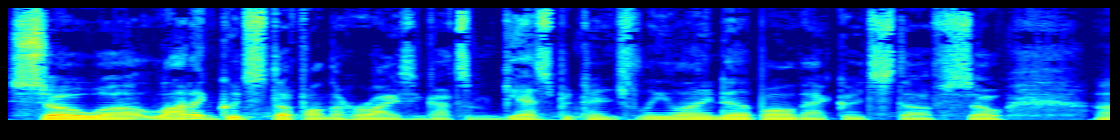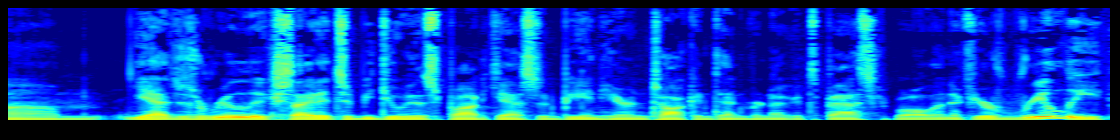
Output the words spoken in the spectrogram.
So uh, a lot of good stuff on the horizon. Got some guests potentially lined up, all that good stuff. So um, yeah, just really excited to be doing this podcast and being here and talking Denver Nuggets basketball. And if you're really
